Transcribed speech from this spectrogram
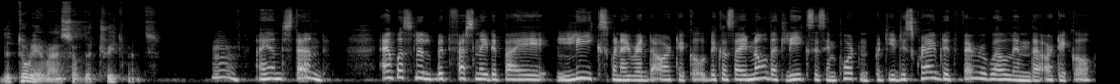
the tolerance of the treatment. Mm, I understand. I was a little bit fascinated by leaks when I read the article because I know that leaks is important, but you described it very well in the article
